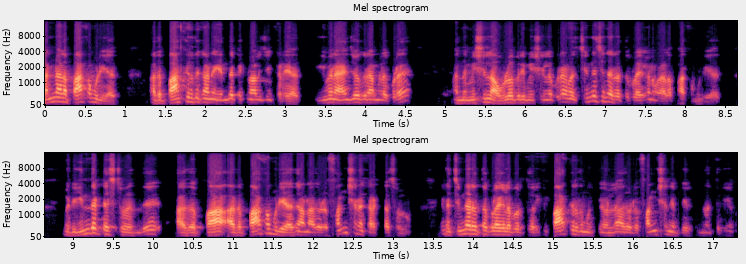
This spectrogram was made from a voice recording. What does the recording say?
கண்ணால் பார்க்க முடியாது. அதை பார்க்கறதுக்கான எந்த டெக்னாலஜியும் கிடையாது. ஈவன் ஆன்ஜியோகிராமில் கூட அந்த மிஷினில் அவ்வளோ பெரிய மிஷினில் கூட நம்ம சின்ன சின்ன இரத்த குழாய்களை நம்மளால் பார்க்க முடியாது. பட் இந்த டெஸ்ட் வந்து அதை பா அதை பார்க்க முடியாது. ஆனால் அதோட ஃபங்க்ஷனை கரெக்டாக சொல்லும். ஏன்னா சின்ன ரத்த குழாய்களை பொறுத்த வரைக்கும் பார்க்கறது முக்கியம் இல்லை. அதோட ஃபங்க்ஷன் எப்படி இருக்குன்னு தெரியும்.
